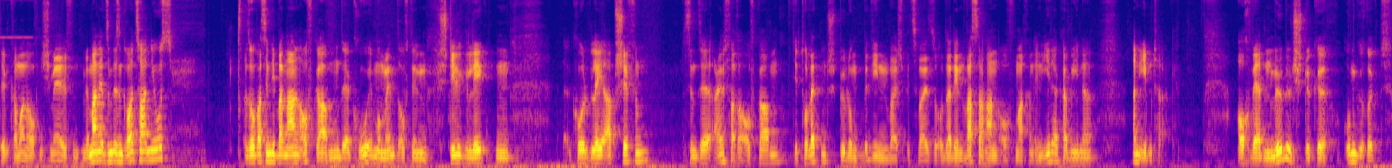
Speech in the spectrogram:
dem kann man auch nicht mehr helfen. Wir machen jetzt ein bisschen Kreuzfahrt-News. So, was sind die banalen Aufgaben der Crew im Moment auf den stillgelegten Cold Layup-Schiffen? Das sind sehr einfache Aufgaben. Die Toilettenspülung bedienen beispielsweise oder den Wasserhahn aufmachen in jeder Kabine an jedem Tag. Auch werden Möbelstücke umgerückt.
